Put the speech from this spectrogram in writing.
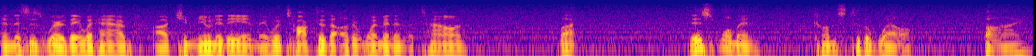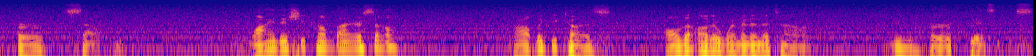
and this is where they would have uh, community and they would talk to the other women in the town. This woman comes to the well by herself. Why did she come by herself? Probably because all the other women in the town knew her business.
